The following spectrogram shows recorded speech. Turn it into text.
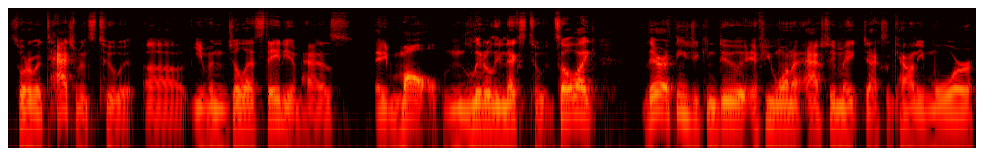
sort of attachments to it. Uh, even gillette stadium has a mall literally next to it. So like there are things you can do if you want to actually make jackson county more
